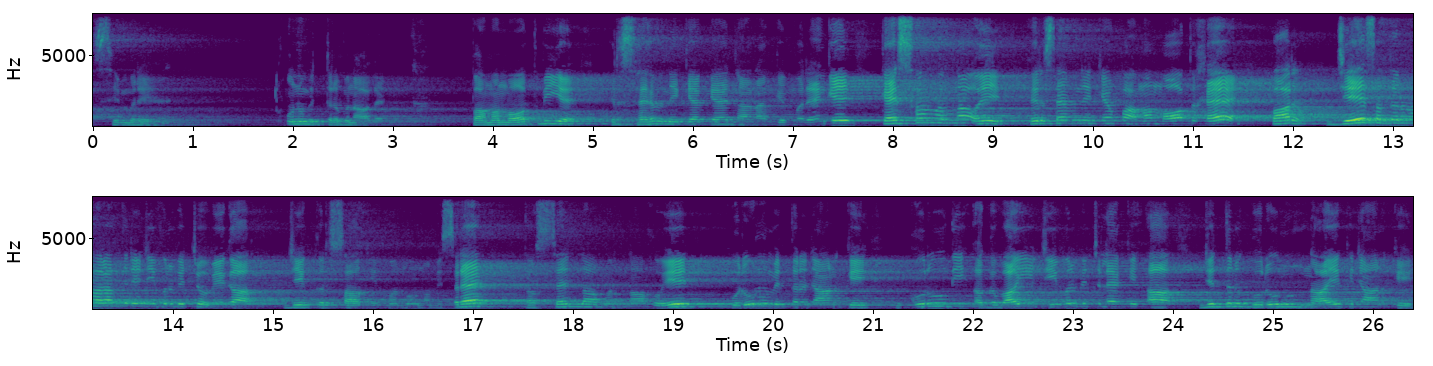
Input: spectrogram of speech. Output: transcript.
ਸਿਮਰੇ ਉਹਨੂੰ ਮਿੱਤਰ ਬਣਾ ਲੈ। ਭਾਵੇਂ ਮੌਤ ਵੀ ਹੈ। ਫਿਰ ਸਾਹਿਬ ਨੇ ਕਿਹਾ, ਕਹਿ ਜਾਣਾ ਕਿ ਮਰਾਂਗੇ। ਕੈਸਾ ਮਰਨਾ ਹੋਏ? ਫਿਰ ਸਾਹਿਬ ਨੇ ਕਿਹਾ, ਭਾਵੇਂ ਮੌਤ ਹੈ। ਪਰ ਜੇ ਸੱਦਨਹਾਰਾ ਤੇਰੇ ਜੀਵਨ ਵਿੱਚ ਹੋਵੇਗਾ, ਜੇਕਰ ਸਾਹਿਬ ਮਨੋ ਨਾ ਮਿਸਰੈ ਤਾਂ ਸਹਿਲਾ ਮਰਨਾ ਹੋਏ। ਗੁਰੂ ਨੂੰ ਮਿੱਤਰ ਜਾਣ ਕੇ ਗੁਰੂ ਦੀ ਅਗਵਾਈ ਜੀਵਨ ਵਿੱਚ ਲੈ ਕੇ ਆ। ਜਿੱਦਨ ਗੁਰੂ ਨੂੰ ਨਾਇਕ ਜਾਣ ਕੇ,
